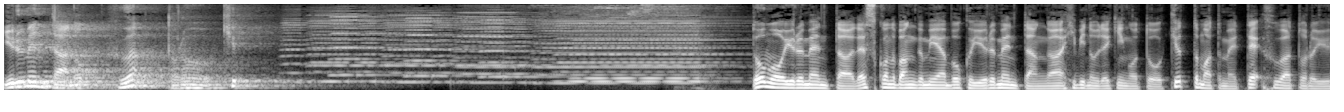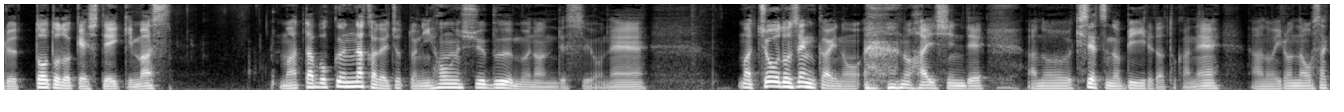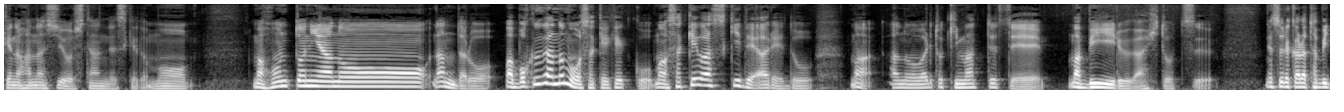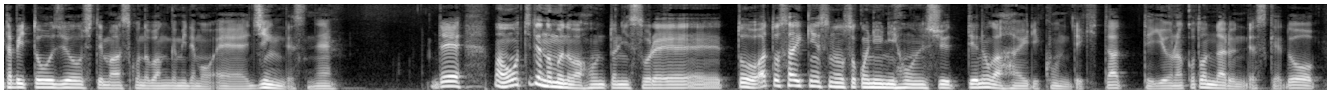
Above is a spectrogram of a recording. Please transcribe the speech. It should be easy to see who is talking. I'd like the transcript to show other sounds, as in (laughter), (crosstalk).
Speaker 1: ゆるメンターのふわとろきゅどうも、ゆるメンターです。この番組は僕、ゆるメンターが日々の出来事をキュッとまとめて、ふわとろゆるっとお届けしていきます。また僕の中でちょっと日本酒ブームなんですよね。まあ、ちょうど前回の (laughs) あの配信で、あの、季節のビールだとかね、あの、いろんなお酒の話をしたんですけども、まあ本当にあの、なんだろう、まあ僕が飲むお酒結構、まあ酒は好きであれど、まああの割と決まってて、まあビールが一つ、で、それからたびたび登場してます、この番組でも、えー、ジンですね。で、まあ、お家で飲むのは本当にそれと、あと最近そのそこに日本酒っていうのが入り込んできたっていうようなことになるんですけど、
